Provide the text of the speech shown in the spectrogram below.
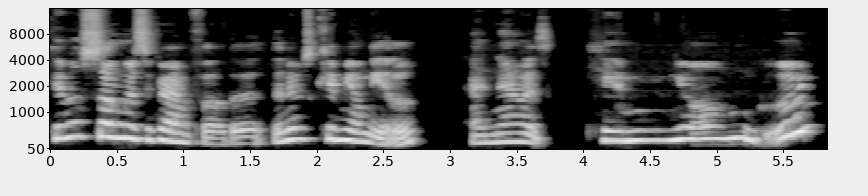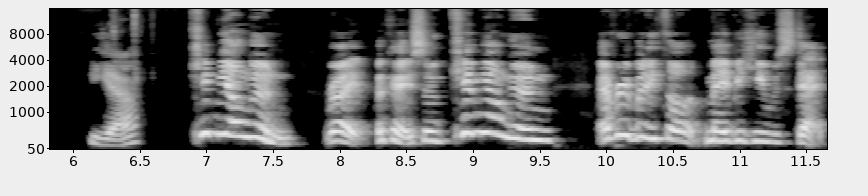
Kim Il Sung was the grandfather. Then it was Kim Jong Il, and now it's Kim Jong Un. Yeah. Kim Jong Un. Right. Okay. So Kim Jong Un. Everybody thought maybe he was dead,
